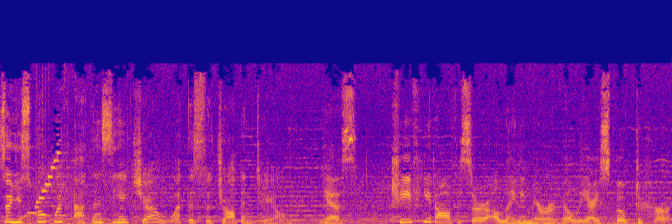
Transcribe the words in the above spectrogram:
So you spoke with Athens CHO. What does the job entail? Yes. Chief Heat Officer Eleni Myrivili, I spoke to her,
